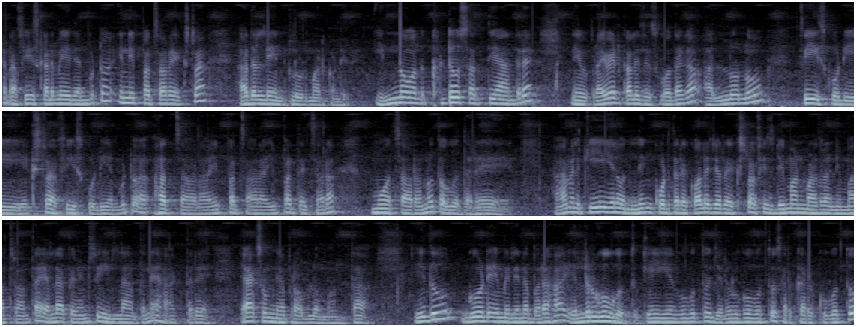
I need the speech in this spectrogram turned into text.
ಯಾಕಂದ್ರೆ ಫೀಸ್ ಕಡಿಮೆ ಇದೆ ಅಂದ್ಬಿಟ್ಟು ಇನ್ನು ಇಪ್ಪತ್ತು ಸಾವಿರ ಎಕ್ಸ್ಟ್ರಾ ಅದರಲ್ಲೇ ಇನ್ಕ್ಲೂಡ್ ಮಾಡ್ಕೊಂಡಿದೆ. ಇನ್ನೂ ಒಂದು ಕಟು ಸತ್ಯ ಅಂದರೆ ನೀವು ಪ್ರೈವೇಟ್ ಕಾಲೇಜಸ್ಗೆ ಹೋದಾಗ ಅಲ್ಲೂ ಫೀಸ್ ಕೊಡಿ ಎಕ್ಸ್ಟ್ರಾ ಫೀಸ್ ಕೊಡಿ ಅಂದ್ಬಿಟ್ಟು ಹತ್ತು ಸಾವಿರ, ಇಪ್ಪತ್ತು ಸಾವಿರ, ಇಪ್ಪತ್ತೈದು ಸಾವಿರ, ಮೂವತ್ತು ಸಾವಿರನೂ ತೊಗೋತಾರೆ. ಆಮೇಲೆ ಕೀಯಲ್ಲಿ ಒಂದು ಲಿಂಕ್ ಕೊಡ್ತಾರೆ ಕಾಲೇಜವರು ಎಕ್ಸ್ಟ್ರಾ ಫೀಸ್ ಡಿಮಾಂಡ್ ಮಾಡಿದ್ರೆ ನಿಮ್ಮ ಹತ್ರ ಅಂತ, ಎಲ್ಲ ಪೇರೆಂಟ್ಸು ಇಲ್ಲ ಅಂತಲೇ ಹಾಕ್ತಾರೆ. ಯಾಕೆ ಸುಮ್ಮನೆ ಪ್ರಾಬ್ಲಮ್ ಅಂತ? ಇದು ಗೋಡೆಯ ಮೇಲಿನ ಬರಹ ಎಲ್ರಿಗೂ ಗೊತ್ತು. ಕೆ ಎಗೂ ಗೊತ್ತು, ಜನರಿಗೂ ಗೊತ್ತು, ಸರ್ಕಾರಕ್ಕೂ ಗೊತ್ತು.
